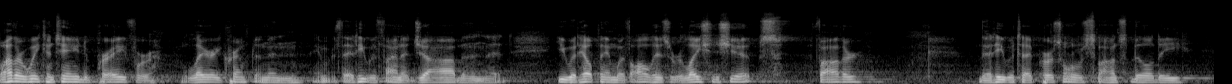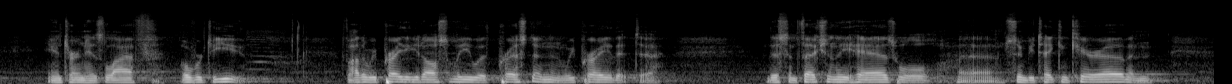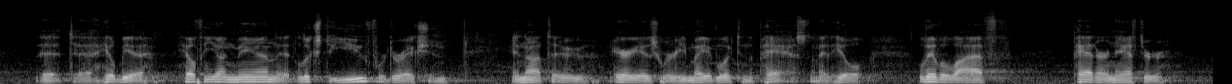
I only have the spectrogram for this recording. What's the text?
Father, we continue to pray for Larry Crumpton and, and that he would find a job and that you would help him with all his relationships, Father that he would take personal responsibility and turn his life over to you. Father, we pray that you'd also be with Preston, and we pray that uh, this infection that he has will uh, soon be taken care of, and that uh, he'll be a healthy young man that looks to you for direction and not to areas where he may have looked in the past, and that he'll live a life patterned after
